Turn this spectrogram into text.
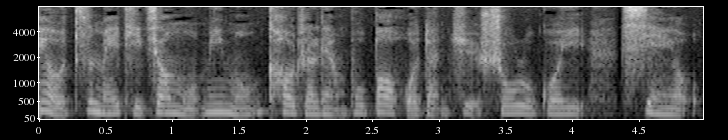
有自媒体教母咪蒙靠着两部爆火短剧收入过亿，现有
